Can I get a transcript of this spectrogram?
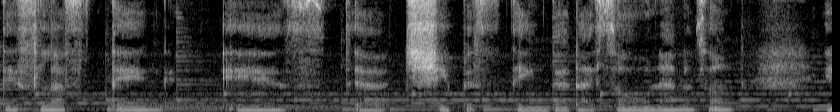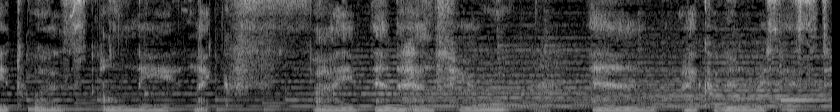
This last thing is the cheapest thing that I saw on Amazon. It was only like five and a half euro and I couldn't resist.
